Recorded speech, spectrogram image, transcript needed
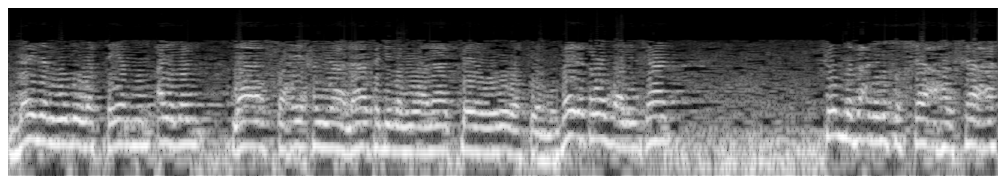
بين الوضوء والتيمم أيضا لا صحيح أنها لا تجب الموالاة بين الوضوء والتيمم. فإذا توضأ الإنسان ثم بعد نصف ساعة أو ساعة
